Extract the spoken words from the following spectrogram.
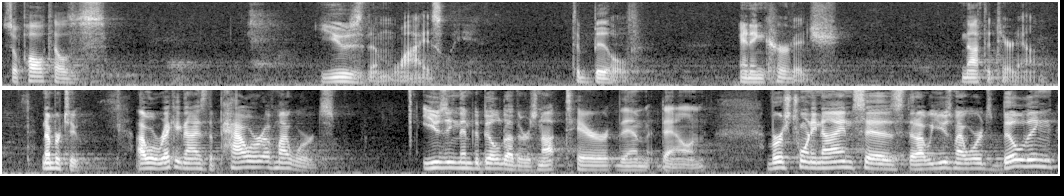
So Paul tells us use them wisely to build and encourage, not to tear down. Number two, I will recognize the power of my words, using them to build others, not tear them down. Verse 29 says that I will use my words, building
